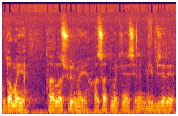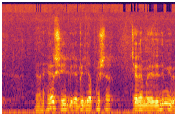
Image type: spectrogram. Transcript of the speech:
budamayı, tarla sürmeyi, hasat makinesini, mibzeri yani her şeyi birebir yapmışlar. Kerem Bey'e dediğim gibi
